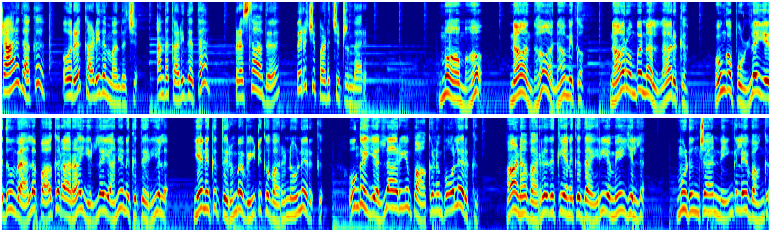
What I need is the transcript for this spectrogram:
சாரதாக்கு ஒரு கடிதம் வந்துச்சு. அந்த கடிதத்தை பிரசாத் பிரிச்சு படிச்சிட்டு இருந்தாரு. மாமா நான் தான் அனாமிகா. நான் ரொம்ப நல்லா இருக்கேன். உங்க புள்ள எதுவும் வேலை பாக்குறாரா இல்லையான்னு எனக்கு தெரியல. எனக்கு திரும்ப வீட்டுக்கு வரணும்னு இருக்கு. உங்க எல்லாரையும் பார்க்கணும் போல இருக்கு. ஆனா வர்றதுக்கு எனக்கு தைரியமே இல்ல. முடிஞ்சா நீங்களே வாங்க.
